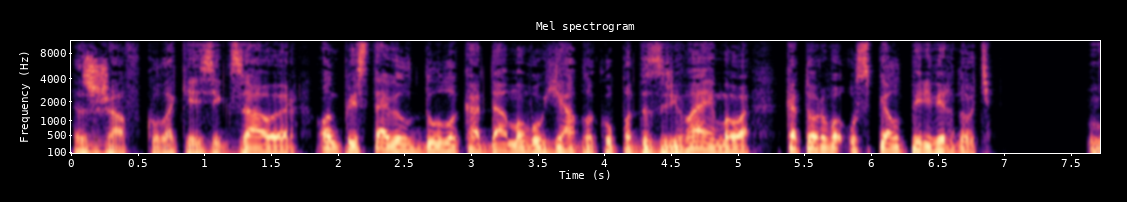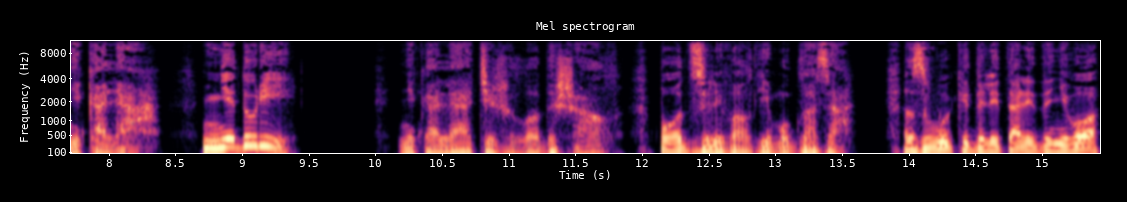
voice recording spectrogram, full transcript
Сжав в кулаке зигзауэр, он приставил дуло к Адамову яблоку подозреваемого, которого успел перевернуть. «Николя, не дури!» Николя тяжело дышал, пот заливал ему глаза. Звуки долетали до него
